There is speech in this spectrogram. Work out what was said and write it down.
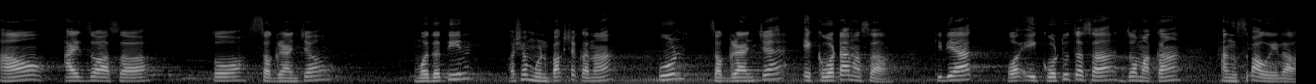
हांव आयज जो आसा तो सगळ्यांच्या मदतीन अशें म्हणपाक शकना पूण सगळ्यांच्या एकवटान आसा. कित्याक? हो एकवटूच आसा जो म्हाका हांगसर पावयला.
